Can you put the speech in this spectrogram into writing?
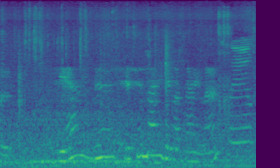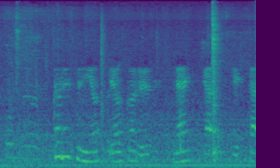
うシアンドゥシュシュマイでございます。ストレスによって起こる内科、外科、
